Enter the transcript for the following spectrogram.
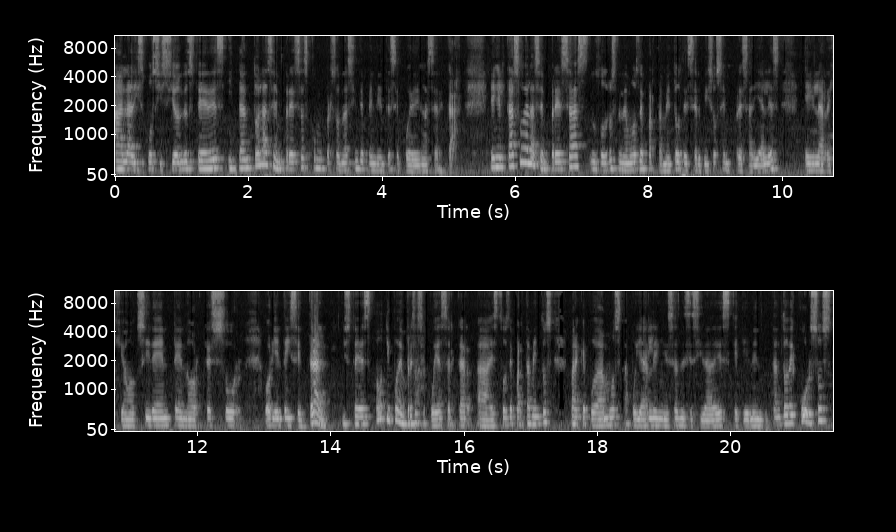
a la disposición de ustedes y tanto las empresas como personas independientes se pueden acercar. En el caso de las empresas, nosotros tenemos departamentos de servicios empresariales en la región occidente, norte, sur, oriente y central. Y ustedes, todo tipo de empresas se puede acercar a estos departamentos para que podamos apoyarle en esas necesidades que tienen tanto de cursos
